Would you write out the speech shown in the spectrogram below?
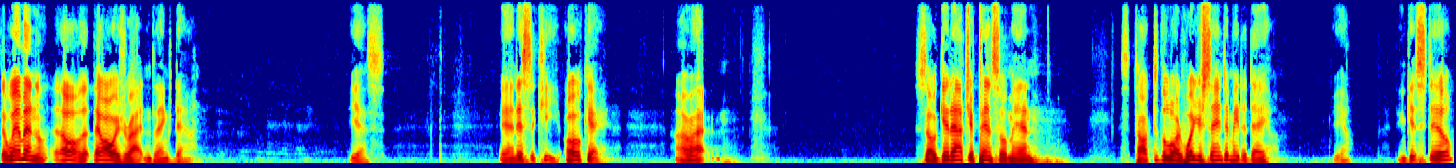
The women, oh, they're always writing things down. Yes. And it's the key. Okay. All right. So get out your pencil, man. Talk to the Lord. What are you saying to me today? Yeah. And get still.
